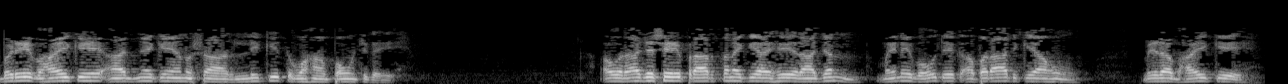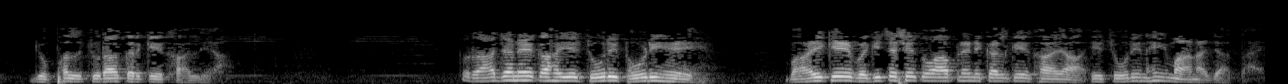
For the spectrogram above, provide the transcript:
बड़े भाई के आज्ञा के अनुसार लिखित वहाँ पहुँच गए और राजा से प्रार्थना किया, हे राजन, मैंने बहुत एक अपराध किया हूँ। मेरा भाई के जो फल चुरा करके खा लिया। तो राजा ने कहा, ये चोरी थोड़ी है। भाई के बगीचे से तो आपने निकल के खाया। ये चोरी नहीं माना जाता है।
